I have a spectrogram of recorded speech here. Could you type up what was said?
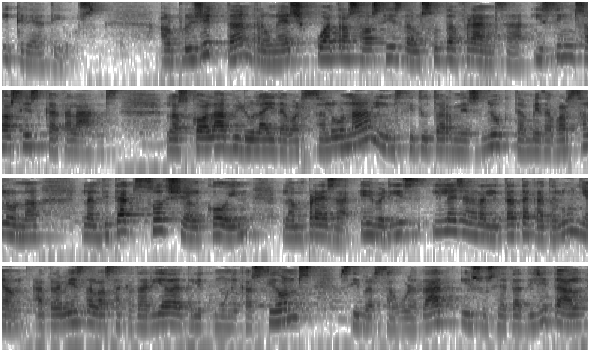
i creatius. El projecte reuneix quatre socis del sud de França i cinc socis catalans. L'Escola Virulai de Barcelona, l'Institut Ernest Lluc, també de Barcelona, l'entitat Social Coin, l'empresa Everis i la Generalitat de Catalunya, a través de la Secretaria de Telecomunicacions, Ciberseguretat i Societat Digital,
